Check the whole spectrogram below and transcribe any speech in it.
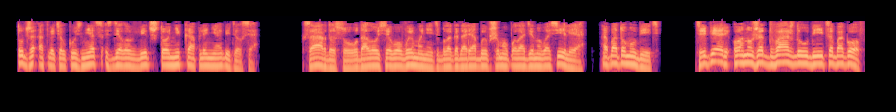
Тут же ответил кузнец, сделав вид, что ни капли не обиделся. К Сардусу удалось его выманить благодаря бывшему паладину Василия, а потом убить. Теперь он уже дважды убийца богов,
